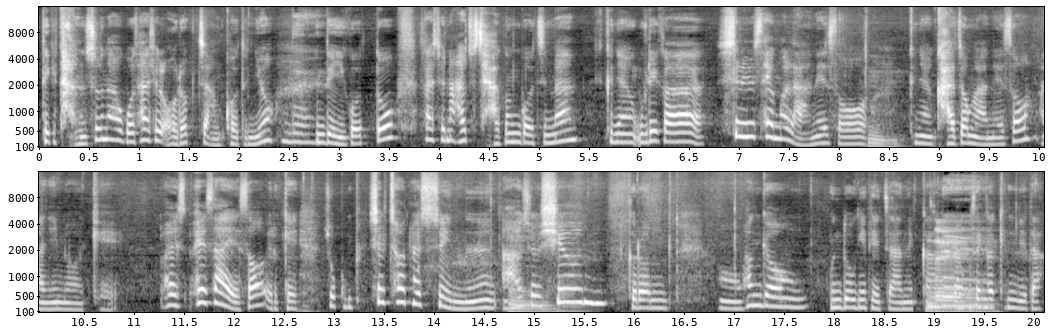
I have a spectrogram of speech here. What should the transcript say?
되게 단순하고 사실 어렵지 않거든요. 네. 근데 이것도 사실은 아주 작은 거지만 그냥 우리가 실생활 안에서 음. 그냥 가정 안에서 아니면 이렇게 회- 회사에서 이렇게 조금 실천할 수 있는 아주 음. 쉬운 그런 어, 환경 운동이 되지 않을까라고 네. 생각합니다.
